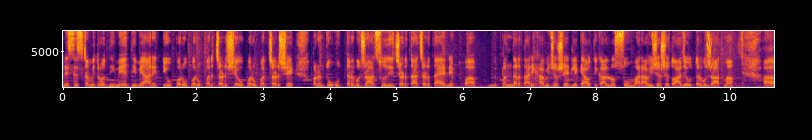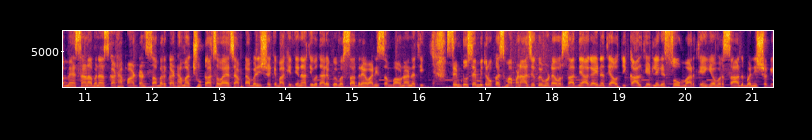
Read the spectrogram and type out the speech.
અને સિસ્ટમ મિત્રો ધીમે ધીમે આ રીતની ઉપર ઉપર ઉપર ચડશે, ઉપર ઉપર ચડશે પરંતુ ઉત્તર ગુજરાત સુધી ચડતા ચડતા એને પંદર તારીખ આવી જશે એટલે કે આવતીકાલનો સોમવાર આવી જશે તો આજે ઉત્તર ગુજરાતમાં મહેસાણા, બનાસકાંઠા, પાટણ, સાબરકાંઠામાં છૂટા છવાયા ઝાપટા બની શકે, બાકી તેનાથી વધારે કોઈ વરસાદ રહેવાની સંભાવના નથી. સેમ ટુ સેમ મિત્રો, કચ્છમાં પણ આજે કોઈ મોટા વરસાદની આગાહી નથી આવતીકાલથી એટલે કે સોમવારથી અહીંયા વરસાદ બની શકે.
